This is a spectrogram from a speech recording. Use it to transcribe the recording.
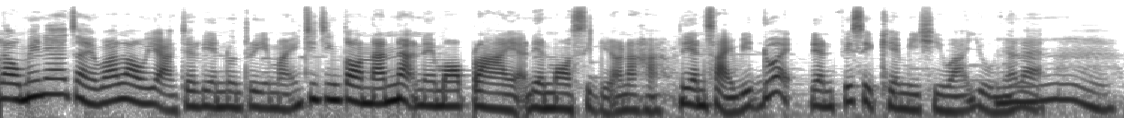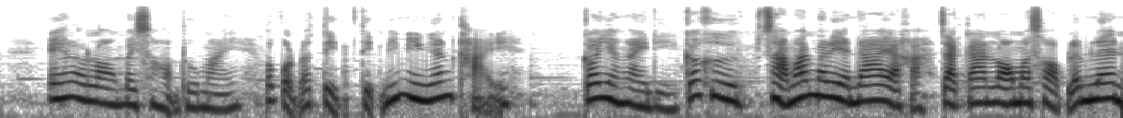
เราไม่แน่ใจว่าเราอยากจะเรียนดนตรีไหมจริง ๆ ตอนนั้นน่ะในมปลายอะเรียนมสี่แล้วนะคะ เรียนสายวิทย์ด้วยเรียนฟิสิกส์เคมีชีวะอยู่เนี่ยแหละอืม เอ๊ะเราลองไปสอบดูไหม ปรากฏว่าติดติดไม่มีเงื่อนไข ก็ยังไงดีก็คือสามารถมาเรียนได้อะค่ะ จากการลองมาสอบเล่น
